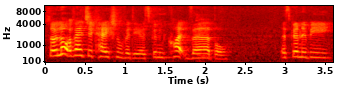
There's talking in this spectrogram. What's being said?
So a lot of educational videos is going to be quite verbal. There's going to be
